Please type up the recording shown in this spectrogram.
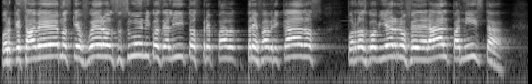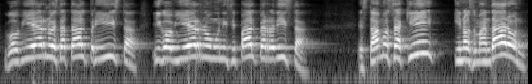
porque sabemos que fueron sus únicos delitos prefabricados por los gobiernos federal panista, gobierno estatal priista y gobierno municipal perredista. Estamos aquí y nos mandaron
